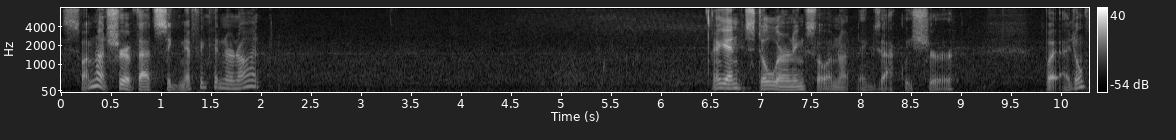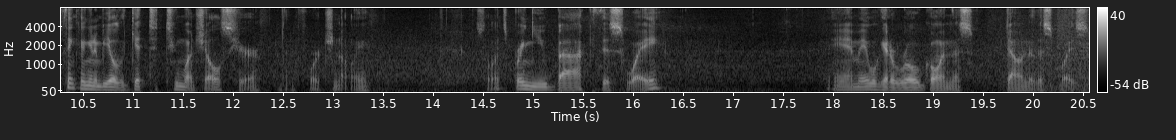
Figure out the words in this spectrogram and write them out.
So I'm not sure if that's significant or not. Again, still learning, so I'm not exactly sure. But I don't think I'm going to be able to get to too much else here, unfortunately. So let's bring you back this way. And maybe we'll get a road going this down to this place.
